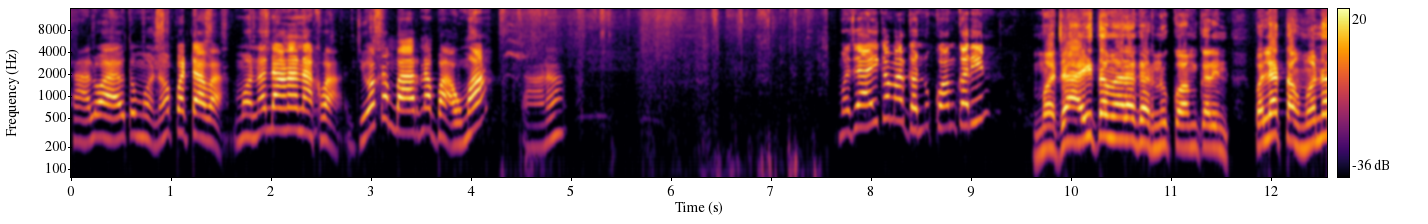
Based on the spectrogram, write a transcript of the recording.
સાલો આવ્યો તો મને પટાવા મને દાણા નાખવા. જો કે બહારના ભાવમાં? દાણા. મજા આવી કે મારા ઘરનું કામ કરીને? મજા આવી તમારા ઘરનું કામ કરીને. ભલે તમને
